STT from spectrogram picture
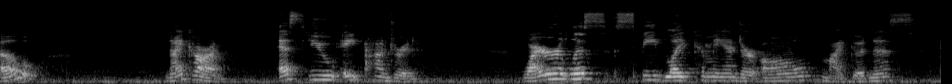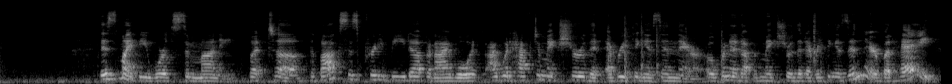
Oh, Nikon SU800 wireless speedlight commander. Oh my goodness. This might be worth some money, but uh, the box is pretty beat up and I would, I would have to make sure that everything is in there. Open it up and make sure that everything is in there. But hey,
